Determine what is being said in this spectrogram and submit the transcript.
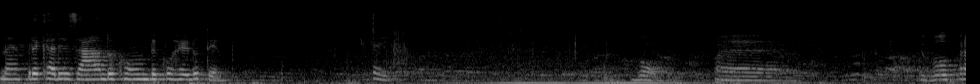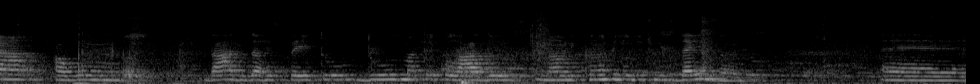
né, precarizado com o decorrer do tempo. Acho que é isso. Bom, é, eu vou para alguns dados a respeito dos matriculados na Unicamp nos últimos 10 anos. É,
